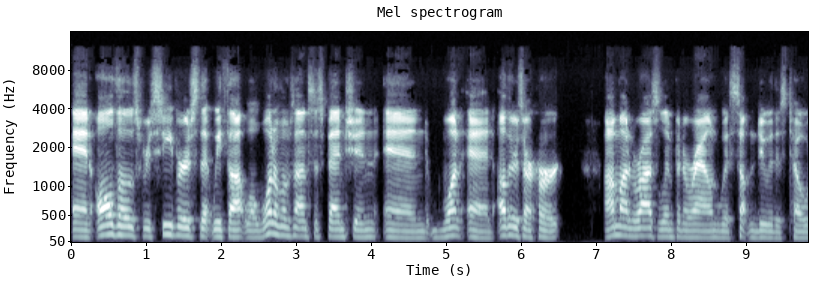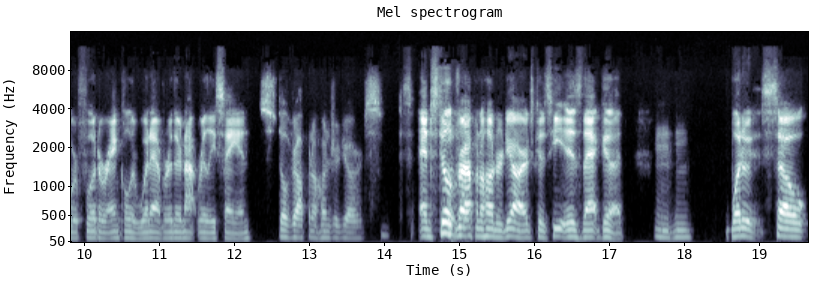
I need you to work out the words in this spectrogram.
And all those receivers that we thought, well, one of them's on suspension and one and others are hurt. Amon-Ra's limping around with something to do with his toe or foot or ankle or whatever. They're not really saying. Still dropping 100 yards. And still dropping 100 yards because he is that good. Mm-hmm what do so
